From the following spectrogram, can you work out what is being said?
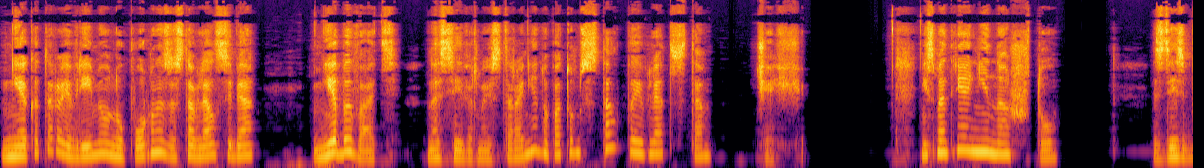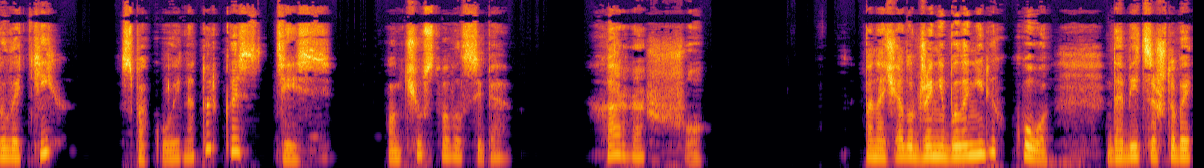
Некоторое время он упорно заставлял себя не бывать на северной стороне, но потом стал появляться там чаще. Несмотря ни на что, здесь было тихо, спокойно, только здесь он чувствовал себя хорошо. Поначалу Дженни было нелегко добиться, чтобы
